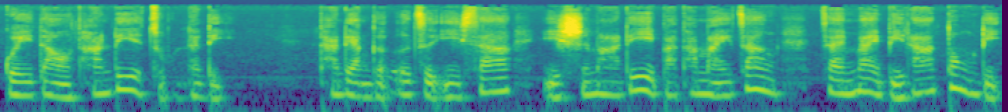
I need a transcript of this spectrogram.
归到他列祖那里。他两个儿子以撒、以实玛利把他埋葬在麦比拉洞里。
